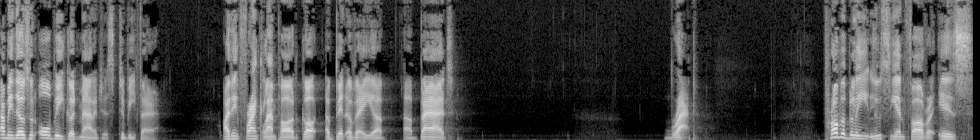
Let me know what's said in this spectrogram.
I mean, those would all be good managers, to be fair. I think Frank Lampard got a bit of a, uh, a bad rap. Probably Lucien Favre is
